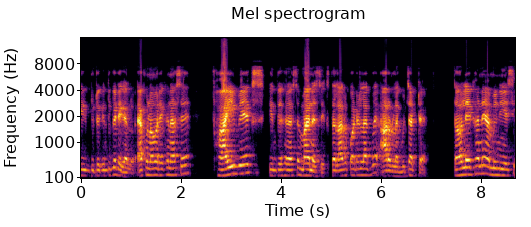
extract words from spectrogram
এই দুটো কিন্তু কেটে গেল। এখন আমার এখানে আছে ফাইভ এক্স কিন্তু এখানে আছে মাইনাস এক্স তাহলে আরও কয়টা লাগবে? আরও লাগবে চারটে। তাহলে এখানে আমি নিয়েছি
